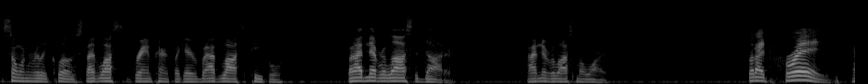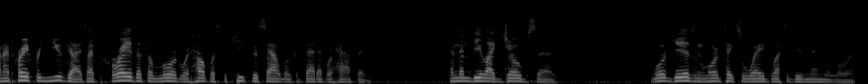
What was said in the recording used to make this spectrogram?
someone really close. I've lost grandparents like everybody. I've lost people. But I've never lost a daughter. I've never lost my wife. But I pray, and I pray for you guys. I pray that the Lord would help us to keep this outlook if that ever happens. And then be like Job says Lord gives and Lord takes away. Blessed be the name of the Lord.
